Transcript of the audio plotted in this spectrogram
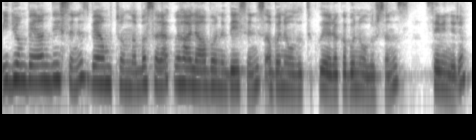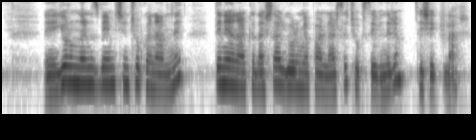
Videomu beğendiyseniz beğen butonuna basarak ve hala abone değilseniz abone olu tıklayarak abone olursanız sevinirim. E, yorumlarınız benim için çok önemli. Deneyen arkadaşlar yorum yaparlarsa çok sevinirim. Teşekkürler.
